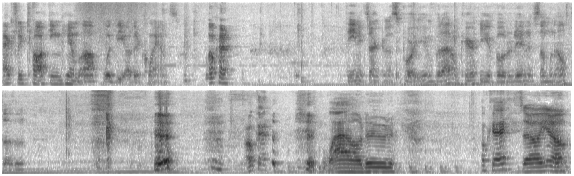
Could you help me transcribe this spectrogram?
actually talking him up with the other clans. Okay. Phoenix aren't going to support you, but I don't care if you get voted in if someone else doesn't. Okay. Wow, dude. Okay. So, you know,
